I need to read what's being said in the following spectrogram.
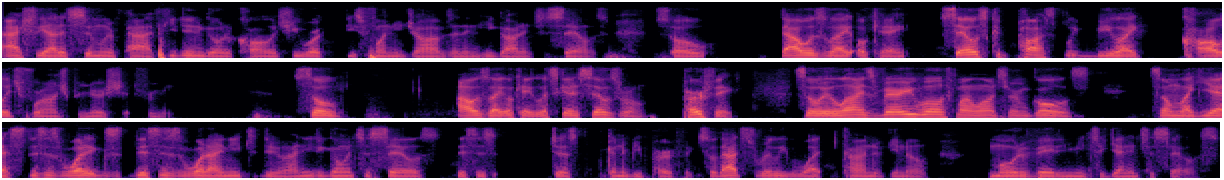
actually had a similar path. He didn't go to college he worked these funny jobs and then he got into sales. So that was like okay sales could possibly be like college for entrepreneurship for me. So i was like okay let's get a sales role. Perfect. So it aligns very well with my long-term goals so I'm like, yes, this is what ex- this is what I need to do. I need to go into sales. This is just going to be perfect. So that's really what kind of, you know, motivated me to get into sales.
